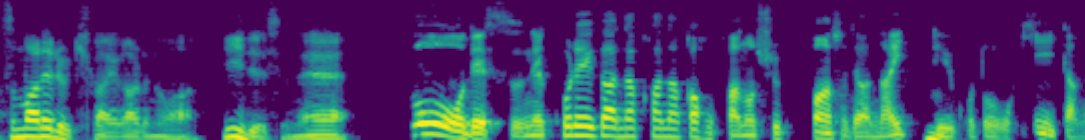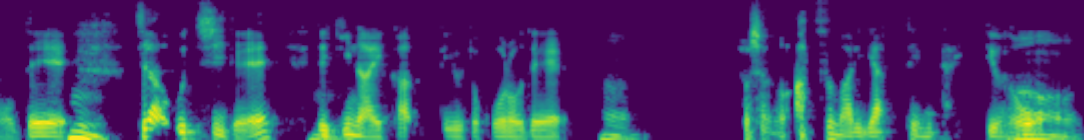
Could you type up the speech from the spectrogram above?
集まれる機会があるのはいいですね。そうですね。これがなかなか他の出版社ではないっていうことを聞いたので、うん。じゃあうちでできないかっていうところで、うん。著者の集まりやってみたいっていうのを、うん。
